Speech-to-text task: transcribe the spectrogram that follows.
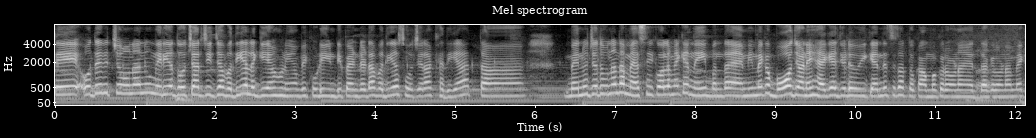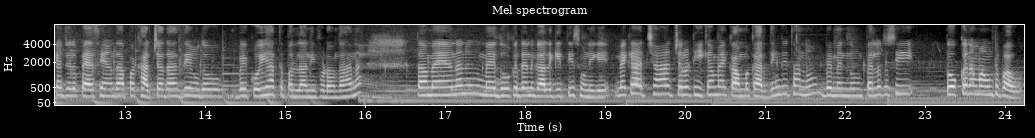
ਤੇ ਉਹਦੇ ਵਿੱਚੋਂ ਉਹਨਾਂ ਨੂੰ ਮੇਰੀਆਂ ਦੋ ਚਾਰ ਚੀਜ਼ਾਂ ਵਧੀਆ ਲੱਗੀਆਂ ਹੋਣੀਆਂ ਵੀ ਕੁੜੀ ਇੰਡੀਪੈਂਡੈਂਟ ਆ ਵਧੀਆ ਸੋਚ ਰੱਖਦੀ ਆ। ਤਾਂ ਮੈਨੂੰ ਜਦੋਂ ਉਹਨਾਂ ਦਾ ਮੈਸੇਜ ਕਾਲ ਮੈਂ ਕਿਹਾ ਨਹੀਂ ਬੰਦਾ ਐਵੇਂ ਹੀ। ਮੈਂ ਕਿਹਾ ਬਹੁਤ ਜਾਣੇ ਹੈਗੇ ਆ ਜਿਹੜੇ ਉਹੀ ਕਹਿੰਦੇ ਸੀ ਤੁਹਾਡੇ ਤੋਂ ਕੰਮ ਕਰਾਉਣਾ ਐਦਾਂ ਕਰਾਉਣਾ। ਮੈਂ ਕਿਹਾ ਜਦੋਂ ਪੈਸਿਆਂ ਦਾ ਆਪਾਂ ਖਰਚਾ ਦੱਸਦੇ ਹਾਂ ਉਦੋਂ ਵੀ ਕੋਈ ਹੱਥ ਪੱਲਾ ਨਹੀਂ ਫੜਾਉਂਦਾ ਹਨਾ? ਤਾਂ ਮੈਂ ਉਹਨਾਂ ਨੂੰ ਮੈਂ ਦੋ ਕੁ ਦਿਨ ਗੱਲ ਕੀਤੀ ਸੁਣੀ ਗਈ। ਮੈਂ ਕਿਹਾ ਅੱਛਾ ਚਲੋ ਠੀਕ ਆ ਮੈਂ ਕੰਮ ਕਰ ਦੂੰਗੀ ਤੁਹਾਨੂੰ ਵੀ ਮੈਨੂੰ ਪਹਿਲਾਂ ਤੁਸੀਂ ਟੋਕਨ ਅਮਾਉਂਟ ਪਾਓ।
